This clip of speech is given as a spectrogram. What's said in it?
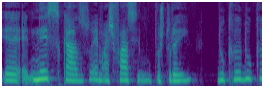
é, nesse caso é mais fácil o pastoreio do que, do que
